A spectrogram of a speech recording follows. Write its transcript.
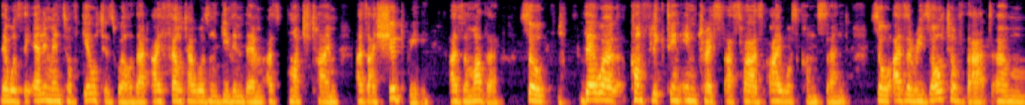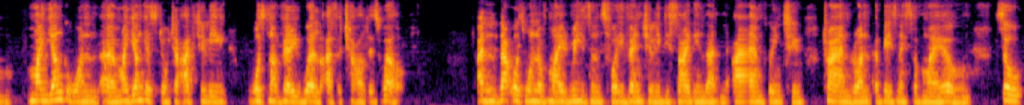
there was the element of guilt as well that I felt I wasn't giving them as much time as I should be as a mother. So there were conflicting interests as far as I was concerned. So as a result of that, um, my younger one, uh, my youngest daughter, actually was not very well as a child as well. And that was one of my reasons for eventually deciding that I am going to try and run a business of my own. So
